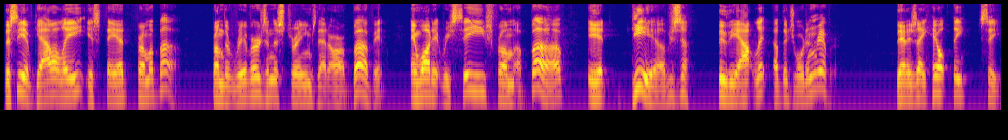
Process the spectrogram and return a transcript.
The Sea of Galilee is fed from above, from the rivers and the streams that are above it, and what it receives from above, it gives through the outlet of the Jordan River. That is a healthy sea.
